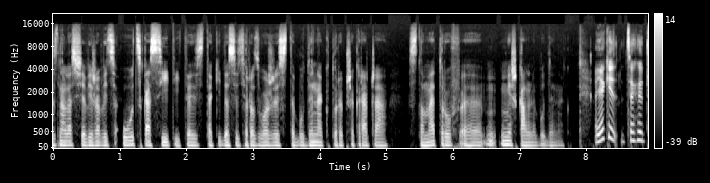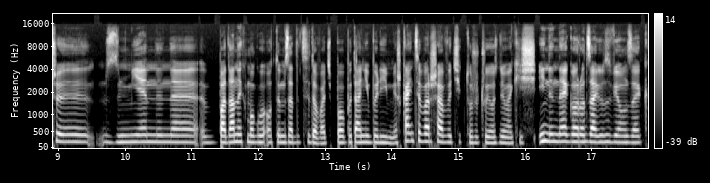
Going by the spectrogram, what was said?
znalazł się wieżowiec Łódzka City. To jest taki dosyć rozłożysty budynek, który przekracza 100 metrów, y, mieszkalny budynek. A jakie cechy czy zmienne badanych mogły o tym zadecydować? Bo pytani byli mieszkańcy Warszawy, ci, którzy czują z nią jakiś innego rodzaju związek.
